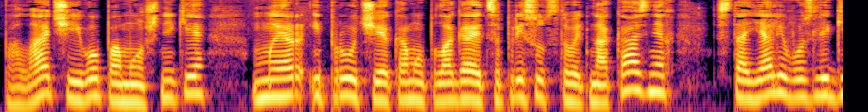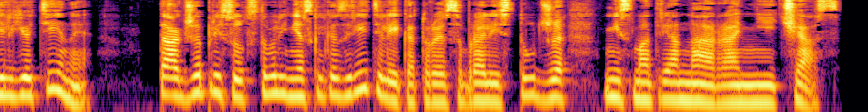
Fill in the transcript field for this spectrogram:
Палач и его помощники, мэр и прочие, кому полагается присутствовать на казнях, стояли возле гильотины. Также присутствовали несколько зрителей, которые собрались тут же, несмотря на ранний час.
